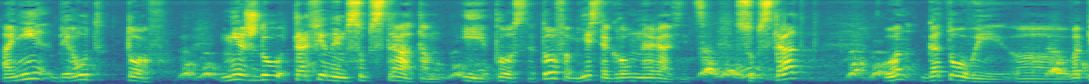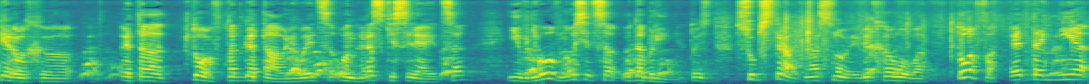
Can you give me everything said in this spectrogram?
Они берут торф. Между торфяным субстратом и просто торфом есть огромная разница. Субстрат, он готовый. Э, во-первых, э, это торф подготавливается, он раскисляется, и в него вносится удобрение. То есть субстрат на основе верхового торфа – это не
